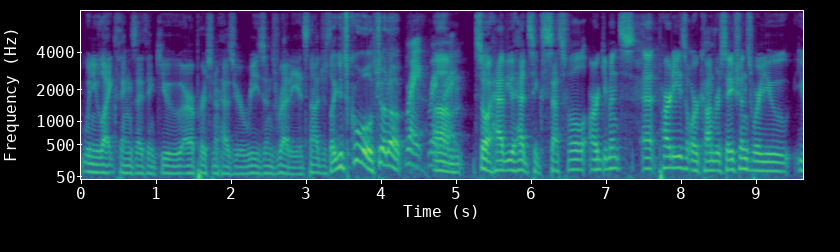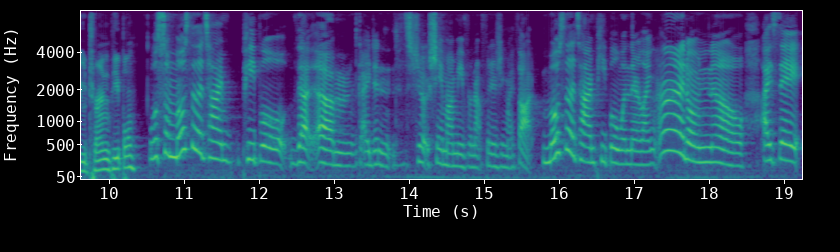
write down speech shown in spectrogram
when you like things, I think you are a person who has your reasons ready. It's not just like, it's cool, shut up. Right, right, um, right. So have you had successful arguments at parties or conversations where you, you turn people? Well, so most of the time, people that um, I didn't sh- shame on me for not finishing my thought. Most of the time, people when they're like, I don't know, I say,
